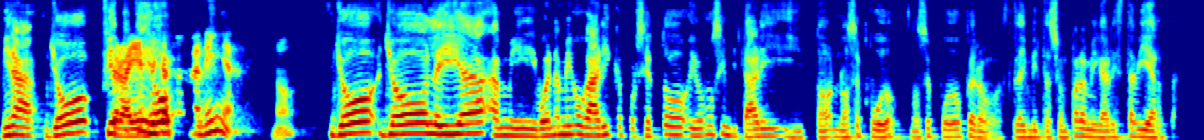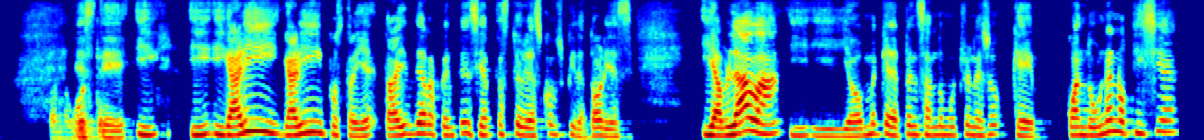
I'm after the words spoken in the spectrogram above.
Mira, yo. Pero ahí es yo, una niña, ¿no? Yo, yo leía a mi buen amigo Gary, que por cierto íbamos a invitar y, y no, no se pudo, no se pudo, pero la invitación para mi Gary está abierta. Este, y, y, y, Gary, Gary pues trae, trae de repente ciertas teorías conspiratorias y hablaba, y, y, yo me quedé pensando mucho en eso, que cuando una noticia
